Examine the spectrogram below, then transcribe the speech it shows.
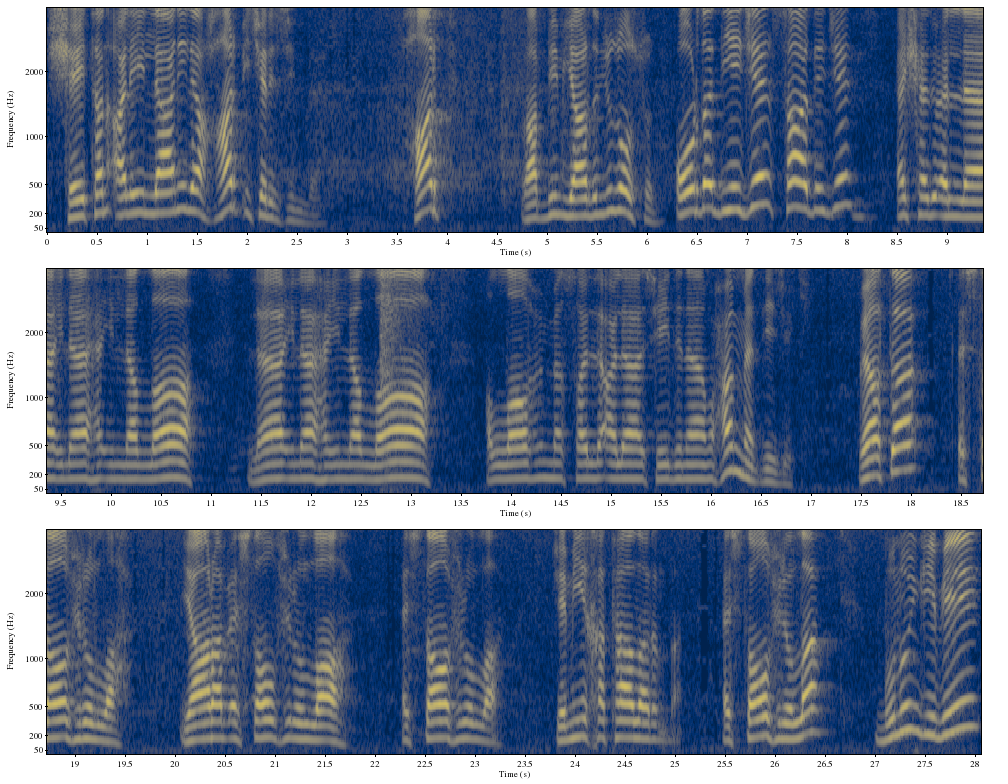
şeytan aleyhillani ile harp içerisinde. Harp. Rabbim yardımcınız olsun. Orada diyeceğiz sadece Eşhedü en la ilahe illallah. La ilahe illallah. Allahümme salli ala seyyidina Muhammed diyecek. Ve hatta estağfirullah. Ya Rab estağfirullah. Estağfirullah. Cemi hatalarından. Estağfirullah. Bunun gibi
